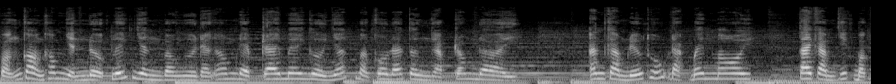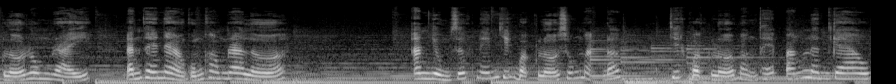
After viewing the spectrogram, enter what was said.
Vẫn còn không nhịn được liếc nhìn vào người đàn ông đẹp trai mê người nhất Mà cô đã từng gặp trong đời. Anh cầm điếu thuốc đặt bên môi Tay cầm chiếc bật lửa rung rẩy, Đánh thế nào cũng không ra lửa. Anh dùng sức ném chiếc bật lửa xuống mặt đất. Chiếc bật lửa bằng thép bắn lên cao,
